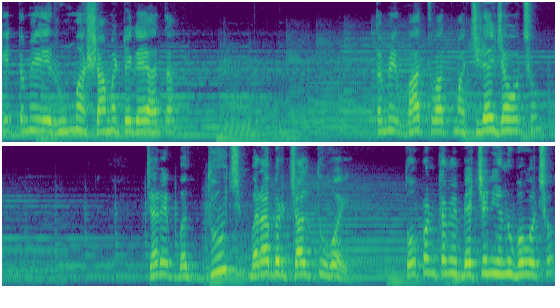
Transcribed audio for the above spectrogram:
કે તમે એ રૂમમાં શા માટે ગયા હતા? તમે વાત વાતમાં ચીડાઈ જાઓ છો? જ્યારે બધું જ બરાબર ચાલતું હોય, તો પણ તમે બેચેની અનુભવો છો?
